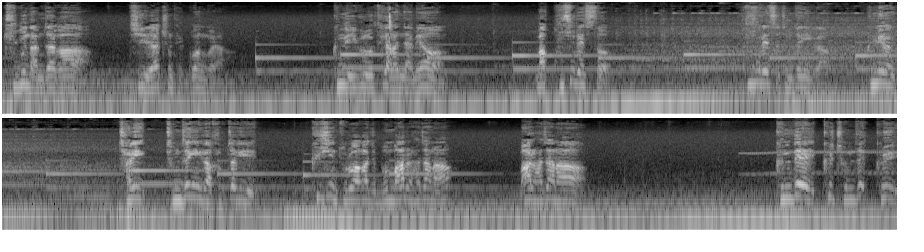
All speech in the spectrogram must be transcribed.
죽은 남자가 지 여자친구 데리고 간 거야. 근데 이걸 어떻게 알았냐면 막 구술했어. 구술했어 점쟁이가. 그러면 자기 점쟁이가 갑자기 귀신이 들어와가지고 뭔 말을 하잖아. 말을 하잖아. 근데 그 점쟁 그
